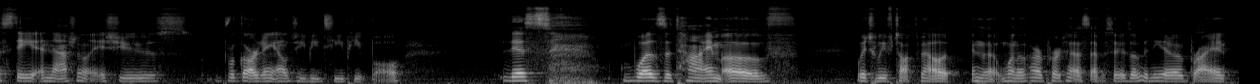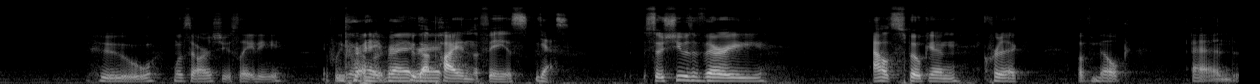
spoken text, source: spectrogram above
state and national issues regarding LGBT people. This was a time of, which we've talked about in the one of our protest episodes of Anita Bryant, who was the orange juice lady, if we remember, Right, right, who got pie in the face. Yes. so she was a very outspoken critic of milk and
